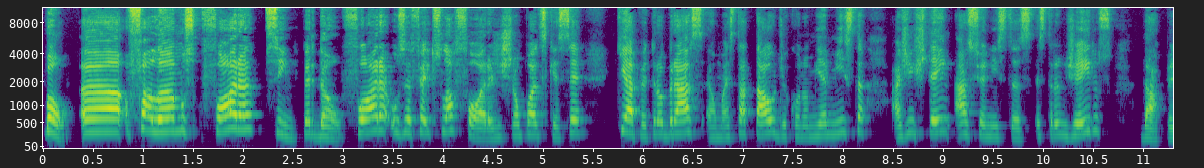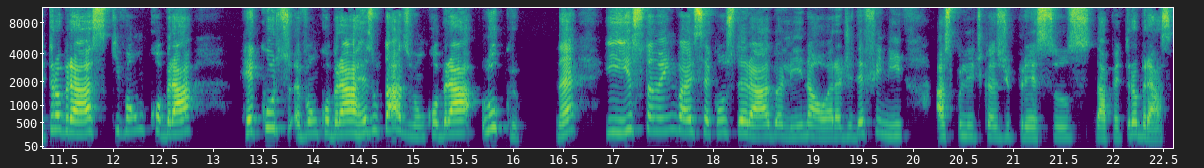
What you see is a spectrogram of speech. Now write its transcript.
Bom, uh, falamos fora, sim, perdão, fora os efeitos lá fora. A gente não pode esquecer que a Petrobras é uma estatal de economia mista. A gente tem acionistas estrangeiros da Petrobras que vão cobrar recursos, vão cobrar resultados, vão cobrar lucro, né? E isso também vai ser considerado ali na hora de definir as políticas de preços da Petrobras.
